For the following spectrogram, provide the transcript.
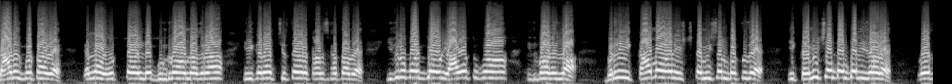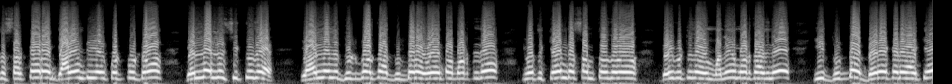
ನಾಡಿಗೆ ಬರ್ತಾವೆ. ಎಲ್ಲ ಹುಟ್ಟಹಳ್ಳಿ ಗುಂಡ್ರಾವ್ ನಗರ, ಈ ಕಡೆ ಚಿತ್ರಗಳು ಕಾಣಿಸ್ಕೊತಾವೆ. ಇದ್ರ ಬಗ್ಗೆ ಅವ್ರು ಯಾವತ್ತೂ ಕೂಡ ಇದು ಮಾಡಿಲ್ಲ. ಬರೀ ಕಾಮಗಾರಿ ಎಷ್ಟು ಕಮಿಷನ್ ಬರ್ತದೆ? ಈ ಕಮಿಷನ್ ಅಂತ ಇದ್ದಾರೆ ಇವತ್ತು ಸರ್ಕಾರ ಗ್ಯಾರಂಟಿ ಕೊಟ್ಬಿಟ್ಟು ಎಲ್ಲೆಲ್ಲೂ ಸಿಗ್ತದೆ ಎಲ್ಲೆಲ್ಲ ದುಡ್ಡು ಬರ್ತಾ ದುಡ್ಡನ್ನ ಉಳಿಯಂತ ಮಾಡ್ತಿದೆ. ಇವತ್ತು ಕೇಂದ್ರ ಸಂಸ್ಥೆಗಳು ದಯವಿಟ್ಟು ನಾವು ಮನವಿ ಮಾಡ್ತಾ ಇದೀನಿ ಈ ದುಡ್ಡ ಬೇರೆ ಕಡೆ ಹಾಕಿ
